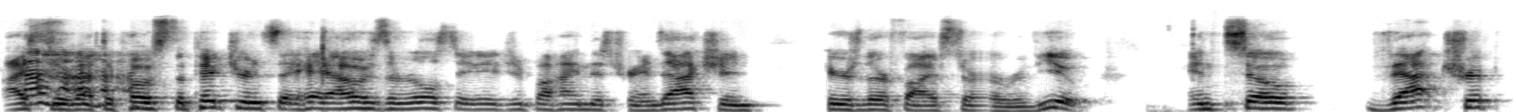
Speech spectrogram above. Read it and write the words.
I still got to post the picture and say, Hey, I was the real estate agent behind this transaction. Here's their five star review. And so that trip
